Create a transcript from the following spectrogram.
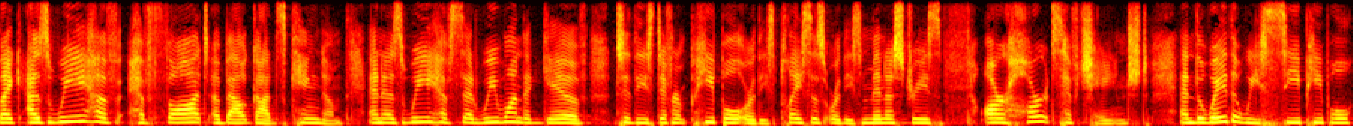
Like, as we have, have thought about God's kingdom, and as we have said we want to give to these different people or these places or these ministries, our hearts have changed. And the way that we see people,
